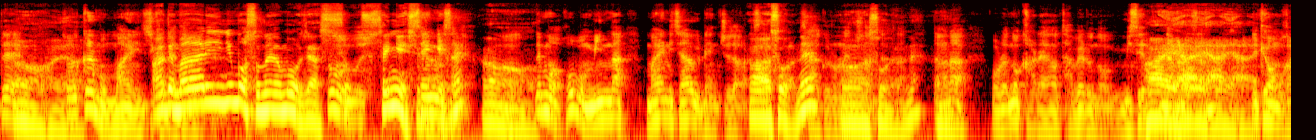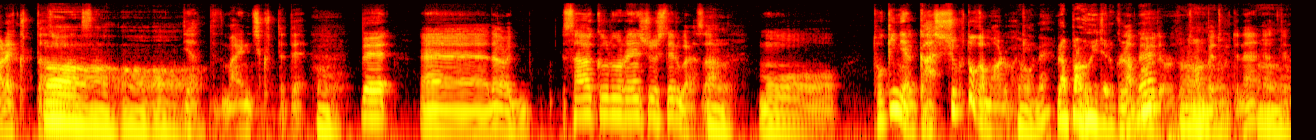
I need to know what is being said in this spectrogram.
て、んはいはい。それからもう毎日あで周りににもそれはもうじゃあ宣言してたの宣言したね。ね、うん。うん。でもほぼみんな毎日会う連中だからさあそうだね。サークルの連中なんあそうだよね。だから、俺のカレーの食べるのを見せながはいらさ、今日もカレー食ったぞって。あやってて毎日食ってて、で、えーだからサークルルの練習してるからさ、もう時には合宿とかもあるわけね。ラッパー吹いてるからね。ラップ吹いてる、トランペット吹いてね、やってる。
